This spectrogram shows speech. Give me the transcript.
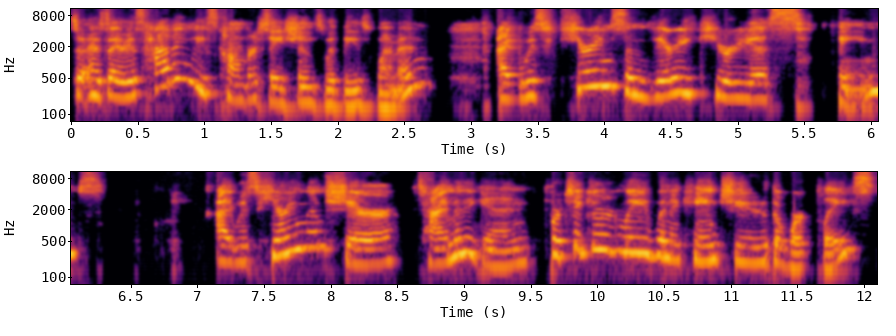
So as I was having these conversations with these women, I was hearing some very curious themes I was hearing them share time and again, particularly when it came to the workplace,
